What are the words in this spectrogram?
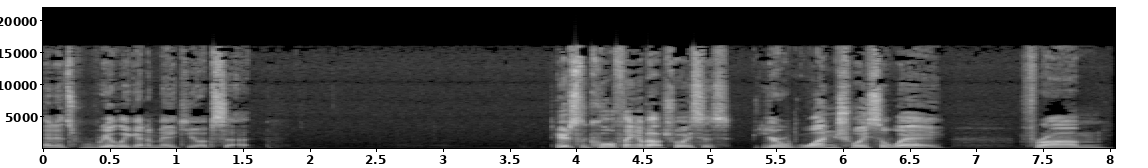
and it's really going to make you upset. Here's the cool thing about choices you're one choice away from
